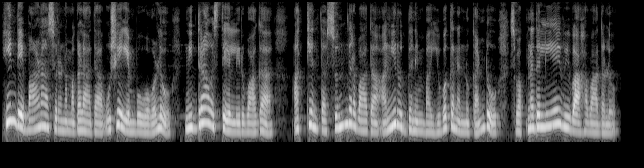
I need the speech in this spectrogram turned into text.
ಹಿಂದೆ ಬಾಣಾಸುರನ ಮಗಳಾದ ಉಷೆ ಎಂಬುವವಳು ನಿದ್ರಾವಸ್ಥೆಯಲ್ಲಿರುವಾಗ ಅತ್ಯಂತ ಸುಂದರವಾದ ಅನಿರುದ್ಧನೆಂಬ ಯುವಕನನ್ನು ಕಂಡು ಸ್ವಪ್ನದಲ್ಲಿಯೇ ವಿವಾಹವಾದಳು.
